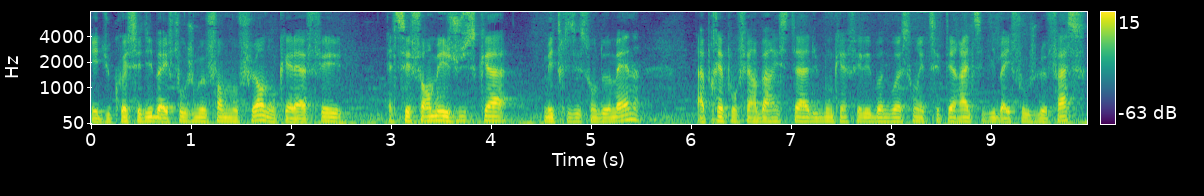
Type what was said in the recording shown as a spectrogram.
Et du coup, elle s'est dit, bah, il faut que je me forme aux fleurs. Donc, elle a fait, elle s'est formée jusqu'à maîtriser son domaine. Après, pour faire barista, du bon café, des bonnes boissons, etc., elle s'est dit, bah, il faut que je le fasse.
